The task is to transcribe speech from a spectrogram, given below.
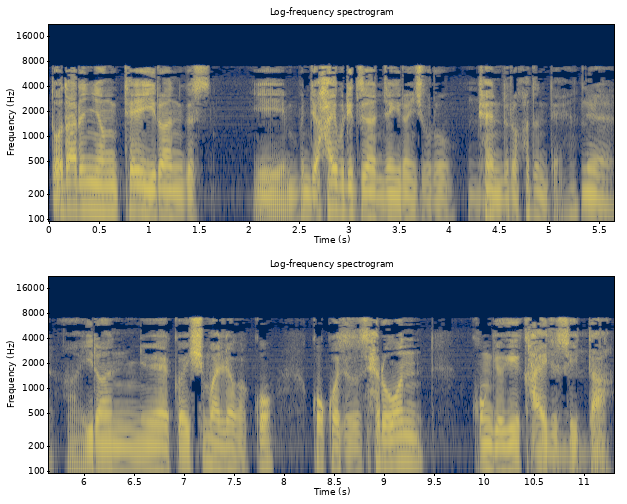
또 다른 형태의 이런 그, 이 문제 하이브리드 전쟁 이런 식으로 음. 표현들을 하던데 네. 어, 이런 유의 거에 휘말려 갖고 곳곳에서 새로운 공격이 가해질 수 음. 있다.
